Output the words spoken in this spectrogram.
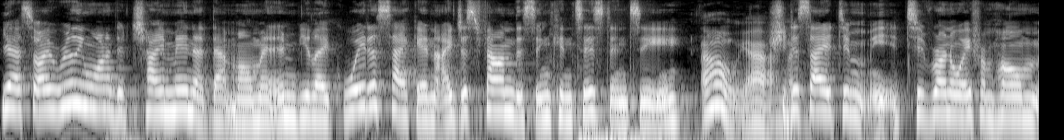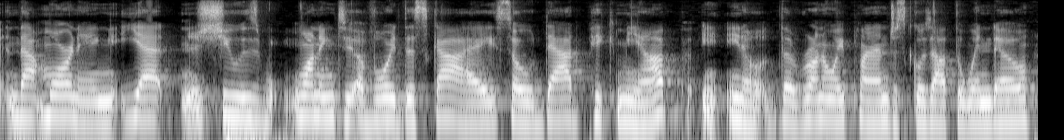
Yeah, so I really wanted to chime in at that moment and be like, wait a second, I just found this inconsistency. Oh, yeah. She decided to to run away from home that morning, yet she was wanting to avoid this guy. So dad picked me up. You know, the runaway plan just goes out the window.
